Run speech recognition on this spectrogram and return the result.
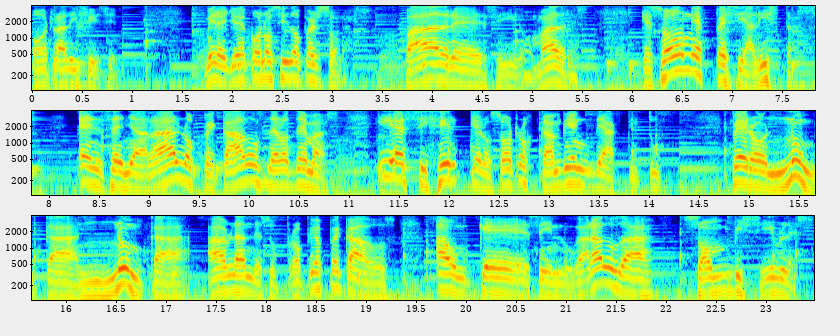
Otra difícil. Mire, yo he conocido personas, padres y o madres, que son especialistas en señalar los pecados de los demás y exigir que los otros cambien de actitud pero nunca, nunca hablan de sus propios pecados, aunque sin lugar a dudas son visibles.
